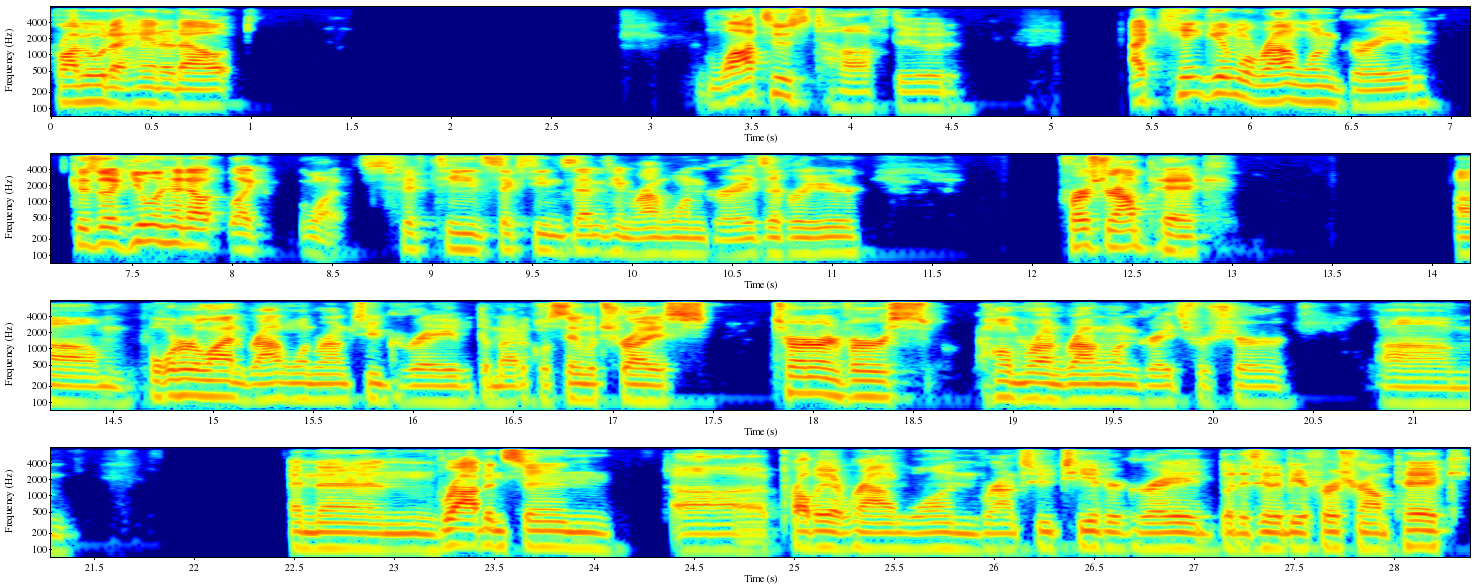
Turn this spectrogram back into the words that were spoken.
probably would have handed out Latu's tough, dude. I can't give him a round one grade because like you only hand out like what 15, 16, 17 round one grades every year. First round pick, um, borderline round one, round two grade the medical. Same with Trice, Turner and Verse, home run round one grades for sure. Um, and then Robinson, uh, probably a round one, round two teeter grade, but he's going to be a first round pick.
